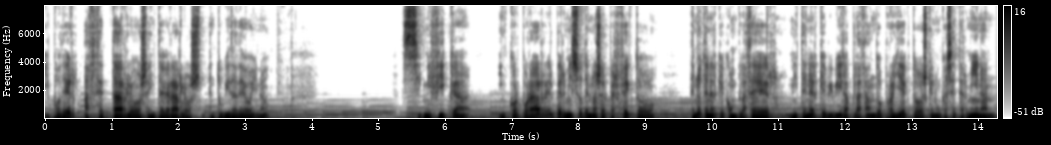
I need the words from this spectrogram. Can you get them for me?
y poder aceptarlos e integrarlos en tu vida de hoy, ¿no? Significa incorporar el permiso de no ser perfecto, de no tener que complacer, ni tener que vivir aplazando proyectos que nunca se terminan,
